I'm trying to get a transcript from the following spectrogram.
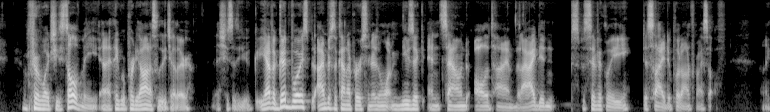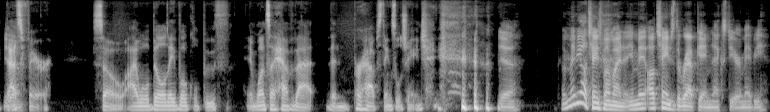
from what she's told me, and I think we're pretty honest with each other, she says you, you have a good voice, but I'm just the kind of person who doesn't want music and sound all the time that I didn't specifically decide to put on for myself. Like Yeah. that's fair. So I will build a vocal booth, and once I have that, then perhaps things will change. Yeah. Well, Maybe I'll change my mind. I'll change the rap game next year, maybe.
